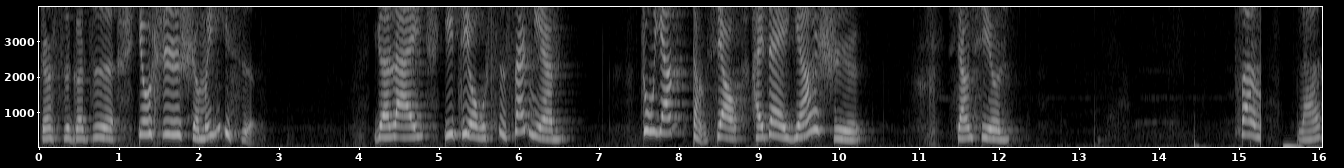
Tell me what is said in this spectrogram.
这四个字又是什么意思？原来，一九四三年，中央党校还在延安时，想请范兰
